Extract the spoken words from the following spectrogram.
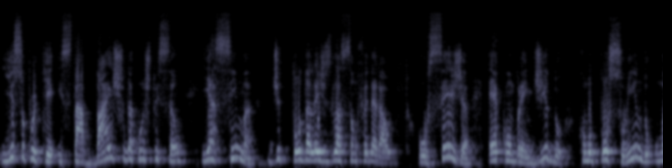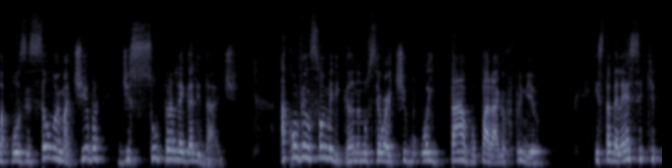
e isso porque está abaixo da Constituição e acima de toda a legislação federal, ou seja, é compreendido como possuindo uma posição normativa de supralegalidade. A Convenção Americana, no seu artigo 8, parágrafo 1, estabelece que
